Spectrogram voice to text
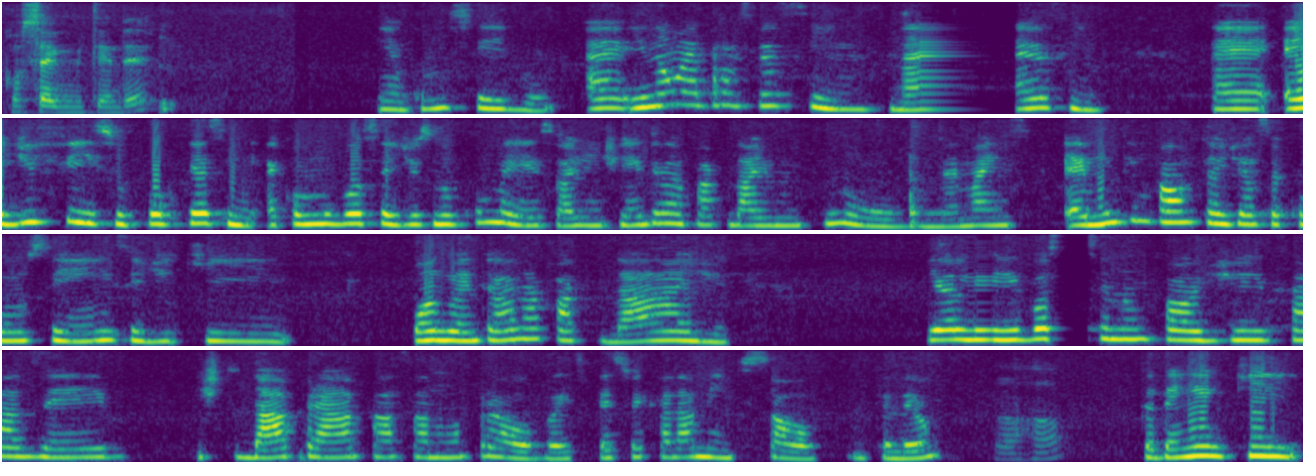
Consegue me entender? Eu consigo. É, e não é para ser assim, né? É assim, é, é, difícil, porque assim, é como você disse no começo, a gente entra na faculdade muito novo, né? Mas é muito importante essa consciência de que quando entrar na faculdade, e ali você não pode fazer, estudar para passar numa prova, especificadamente só, entendeu? Uhum. Você tem que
